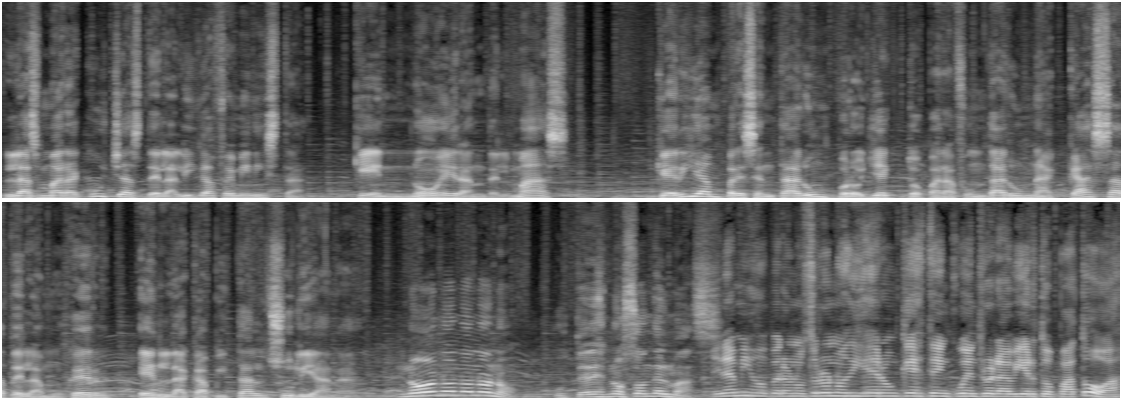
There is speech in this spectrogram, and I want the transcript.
Las maracuchas de la Liga Feminista, que no eran del MAS, querían presentar un proyecto para fundar una Casa de la Mujer en la capital zuliana. No, no, no, no, no. Ustedes no son del MAS. Mira, mijo, pero nosotros nos dijeron que este encuentro era abierto para todas.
